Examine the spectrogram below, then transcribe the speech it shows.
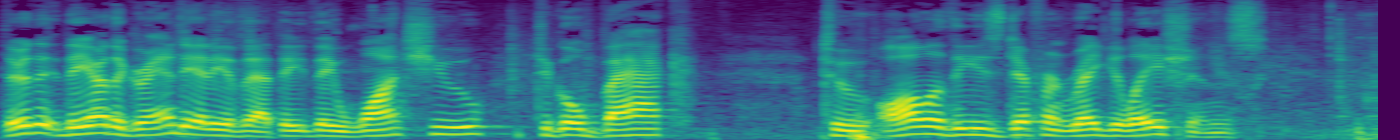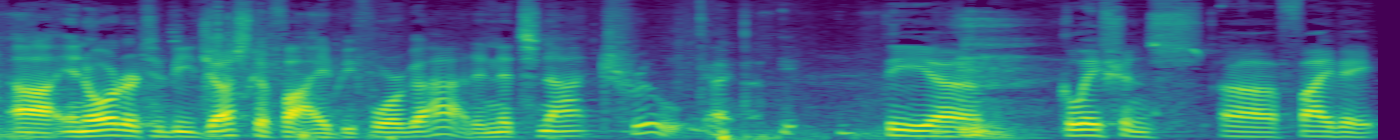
They're the, they are the granddaddy of that. They, they want you to go back to all of these different regulations uh, in order to be justified before God, and it's not true. the uh, Galatians uh, 5 8.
